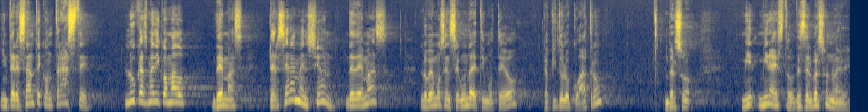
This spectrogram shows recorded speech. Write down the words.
interesante contraste. Lucas, médico amado, Demas. Tercera mención de Demas, lo vemos en 2 de Timoteo, capítulo 4, verso, mira esto, desde el verso 9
